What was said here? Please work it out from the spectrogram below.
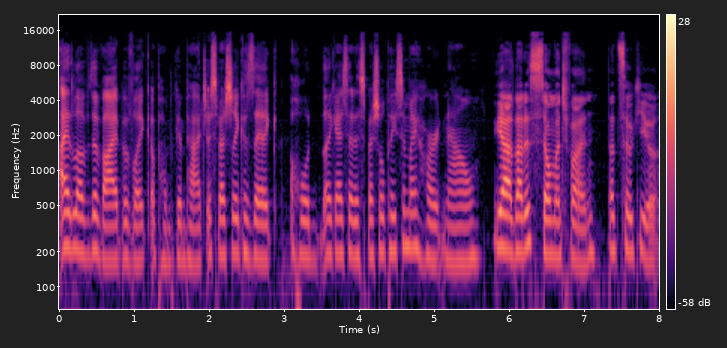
I love the vibe of like a pumpkin patch, especially cuz they like hold like I said a special place in my heart now. yeah, that is so much fun. That's so cute.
